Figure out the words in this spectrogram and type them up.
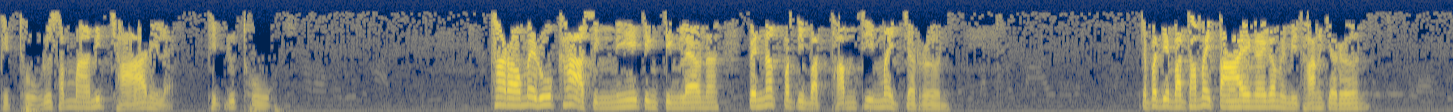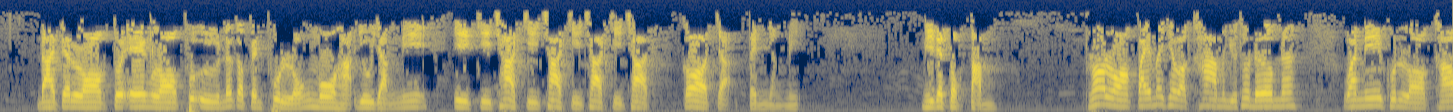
ผิดถูกหรือสัมมามิจฉานี่แหละ ผิดหรือถูก ถ้าเราไม่รู้ค่าสิ่งนี้จริง ๆ แล้วนะ เป็นนักปฏิบัติธรรมที่ไม่เจริญ จะปฏิบัติทำให้ตายยังไงก็ไม่มีทางเจริญ ได้แต่หลอกตัวเองหลอกผู้อื่นแล้วก็เป็นผู้หลงโมหะอยู่อย่างนี้ อีกกี่ชาติกี่ชาติกี่ชาติกี่ชาติก็จะเป็นอย่างนี้ มีแต่ตกต่ำเพราะหลอกไปไม่ใช่ว่าค่ามันอยู่เท่าเดิมนะ วันนี้คุณหลอกเขา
